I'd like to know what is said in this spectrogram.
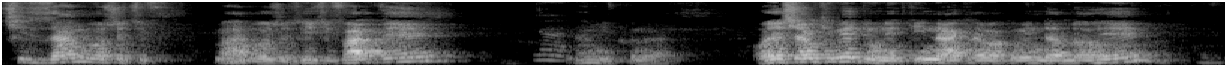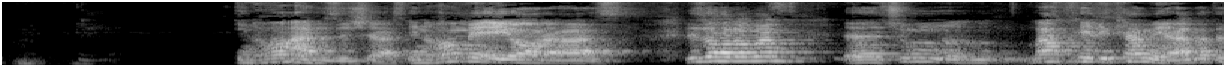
چی زن باشه چی مرد باشه هیچ فرقه؟ نمی کند آیا شما که می‌دونید که این اکرمکم این الله اینها ارزش است اینها معیار است. لذا حالا من چون وقت خیلی کمه البته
